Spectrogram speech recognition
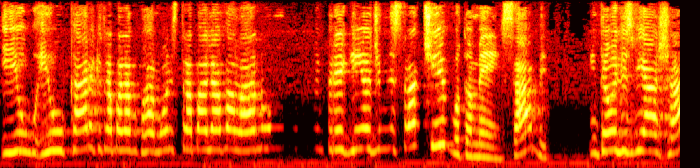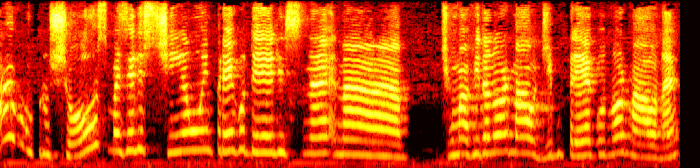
E o, e o cara que trabalhava com o Ramones trabalhava lá num empreguinho administrativo também, sabe? Então eles viajavam para os shows, mas eles tinham o emprego deles, né? Na, tinha uma vida normal, de emprego normal, né?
